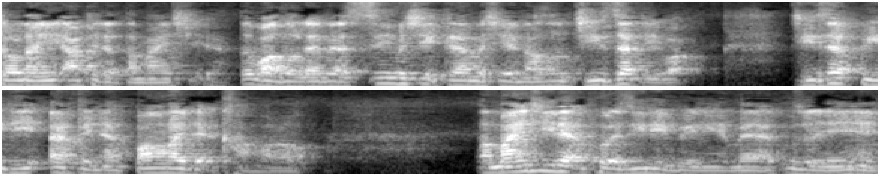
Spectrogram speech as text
တော်လိုင်းရေးအဖြစ်တဲ့တမိုင်းရှိတယ်သူ့ဘာလို့လဲပဲစီးမရှိကမ်းမရှိနောက်ဆုံး GZ တွေပေါ့ GZ PDF တွေနဲ့ပေါင်းလိုက်တဲ့အခါမှာတော့တမိုင်းရှိတဲ့အဖွဲ့အစည်းတွေပြင်နေမယ်အခုဆိုရင်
